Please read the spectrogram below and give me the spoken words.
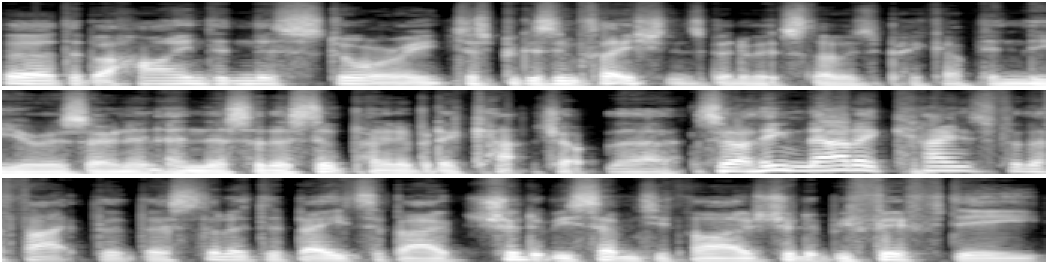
further behind in this story, just because inflation's been a bit slower to pick up in the eurozone, and, and so they're still playing a bit of catch up there. So I think that accounts for the fact that there's still a debate about should it be 75, should it be 50,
